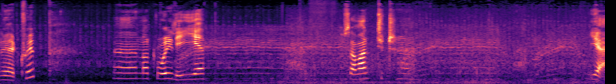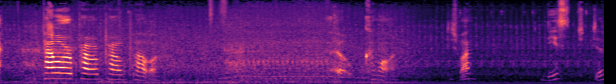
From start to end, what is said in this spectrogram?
uh, trip. Uh, not really yet. So I want to turn. Yeah. Power, power, power, power. Oh, come on. This one. This. th-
